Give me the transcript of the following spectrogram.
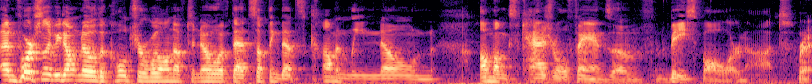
Unfortunately, we don't know the culture well enough to know if that's something that's commonly known amongst casual fans of baseball or not. Right.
